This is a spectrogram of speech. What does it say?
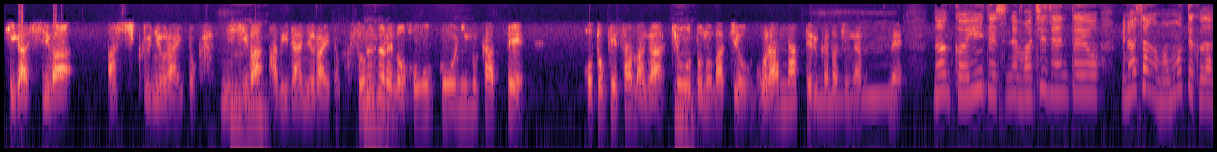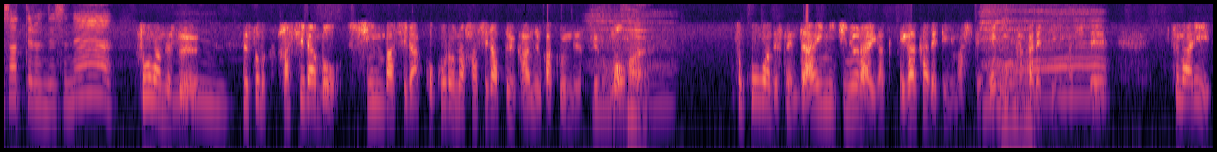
東は圧縮如来とか、西は阿弥陀如来とか、それぞれの方向に向かって、仏様が京都の街をご覧になっている形になるんですね。なんかいいですね。街全体を皆さんが守ってくださってるんですね。そうなんです。うんで、その柱も、心柱、心の柱という漢字を書くんですけども、はいそこはですね、大日如来が描かれていまして、絵に描かれていまして、つまり、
